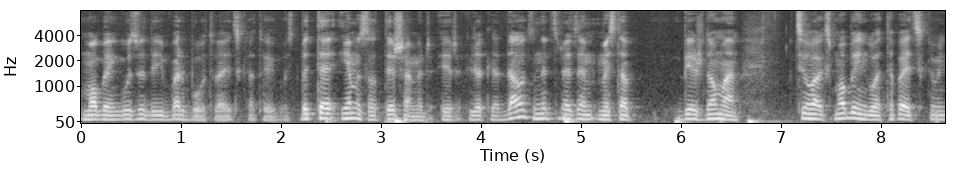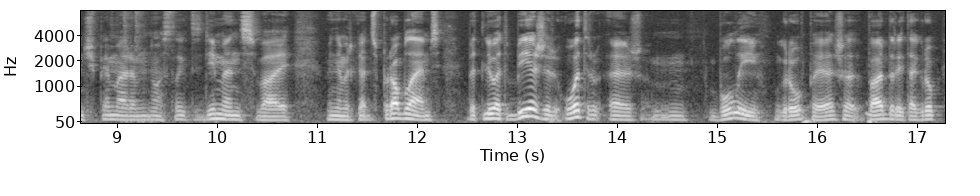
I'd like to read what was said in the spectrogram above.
mobbinga uzvedība var būt veids, kā to iegūst. Bet iemesli tiešām ir, ir ļoti, ļoti daudz. Un reizēm mēs tā bieži domājam, cilvēks mobbingo tāpēc, ka viņš, piemēram, no sliktas ģimenes vai viņam ir kādas problēmas. Bet ļoti bieži ir otra eh, bulīju grupa, ja, pārdarītā grupa,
